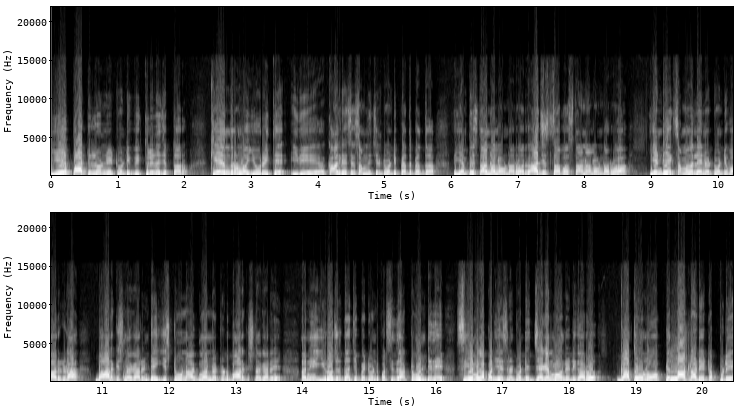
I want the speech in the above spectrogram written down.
ఏ పార్టీలో ఉండేటువంటి వ్యక్తులైనా చెప్తారు. కేంద్రంలో ఎవరైతే ఇది కాంగ్రెస్కి సంబంధించినటువంటి పెద్ద పెద్ద ఎంపీ స్థానాల్లో ఉన్నారో రాజ్యసభ స్థానాల్లో ఉన్నారో ఎన్డీఏకి సంబంధం లేనటువంటి వారు కూడా బాలకృష్ణ గారు అంటే ఇష్టం నా అభిమాన నటుడు బాలకృష్ణ గారిని అని ఈ రోజుగా చెప్పేటువంటి పరిస్థితి. అటువంటిది సీఎంగా పనిచేసినటువంటి జగన్మోహన్ రెడ్డి గారు గతంలో పిల్లాట్లాడేటప్పుడే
